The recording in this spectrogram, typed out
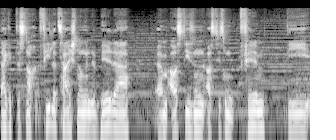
Da gibt es noch viele Zeichnungen, Bilder ähm, aus diesen aus diesem Film, die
